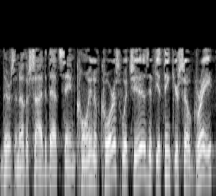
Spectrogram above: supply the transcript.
There's another side to that same coin, of course, which is if you think you're so great,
